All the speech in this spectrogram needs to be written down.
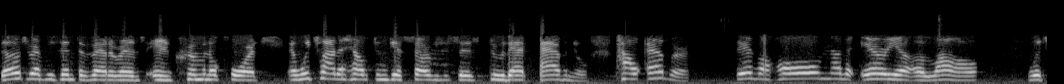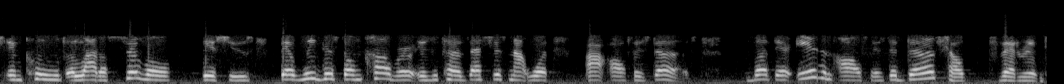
does represent the veterans in criminal court, and we try to help them get services through that avenue. However, there's a whole nother area of law which includes a lot of civil issues that we just don't cover is because that's just not what our office does. But there is an office that does help veterans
